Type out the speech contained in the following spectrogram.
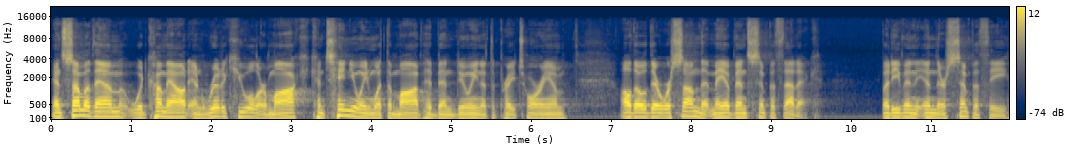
And some of them would come out and ridicule or mock, continuing what the mob had been doing at the praetorium, although there were some that may have been sympathetic. But even in their sympathy,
